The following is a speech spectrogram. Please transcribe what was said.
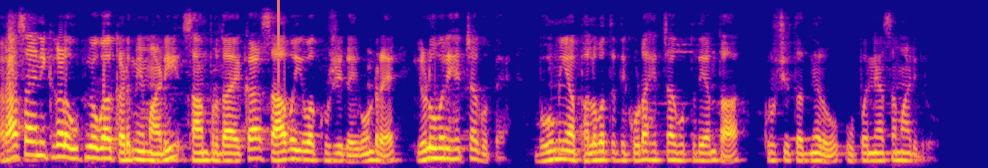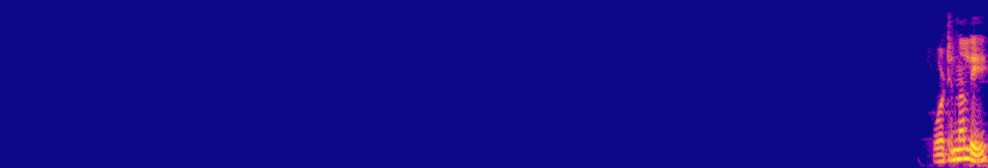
ರಾಸಾಯನಿಕಗಳ ಉಪಯೋಗ ಕಡಿಮೆ ಮಾಡಿ ಸಾಂಪ್ರದಾಯಿಕ ಸಾವಯವ ಕೃಷಿ ಕೈಗೊಂಡ್ರೆ ಇಳುವರಿ ಹೆಚ್ಚಾಗುತ್ತೆ. ಭೂಮಿಯ ಫಲವತ್ತತೆ ಕೂಡ ಹೆಚ್ಚಾಗುತ್ತದೆ ಅಂತ ಕೃಷಿ ತಜ್ಞರು ಉಪನ್ಯಾಸ ಮಾಡಿದರು. ಒಟ್ಟಿನಲ್ಲಿ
